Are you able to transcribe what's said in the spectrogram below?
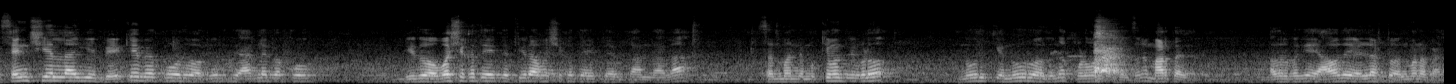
ಎಸೆನ್ಷಿಯಲ್ ಆಗಿ ಬೇಕೇ ಬೇಕು, ಅದು ಅಭಿವೃದ್ಧಿ ಆಗಲೇಬೇಕು. ಇದು ಅವಶ್ಯಕತೆ ಐತೆ, ತೀರಾ ಅವಶ್ಯಕತೆ ಐತೆ ಅಂತ ಅಂದಾಗ ಸನ್ಮಾನ್ಯ ಮುಖ್ಯಮಂತ್ರಿಗಳು ನೂರಕ್ಕೆ ನೂರು ಅದನ್ನು ಕೊಡುವಂಥ ಕೆಲಸನ ಮಾಡ್ತಾ ಇದ್ದಾರೆ. ಅದ್ರ ಬಗ್ಗೆ ಯಾವುದೇ ಎಳ್ಳಷ್ಟು ಅನುಮಾನ ಬೇಡ.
